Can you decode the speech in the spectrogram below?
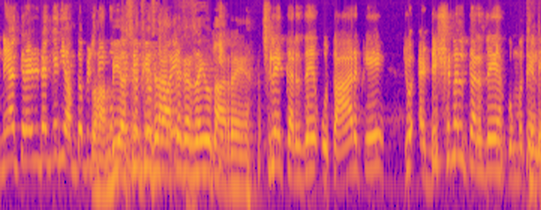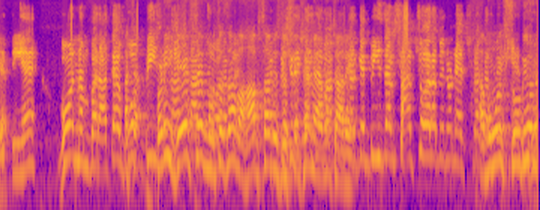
नया क्रेडिट है कि जी हम तो पिछले तो हम भी अस्सी फ़ीसद आपके कर्जे ही उतार रहे हैं। पिछले कर्जे उतार के जो एडिशनल कर्जे हुकूमतें लेती हैं वो नंबर आता है वो अच्छा, बीस बड़ी देर से मुर्तजा वहाब साहब इस डिस्कशन में आना चाह रहे हैं। बीस हज़ार सात सौ अरब इन्होंने एक्स्ट्रा स्टूडियो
